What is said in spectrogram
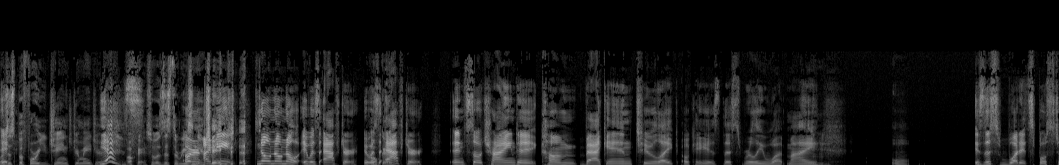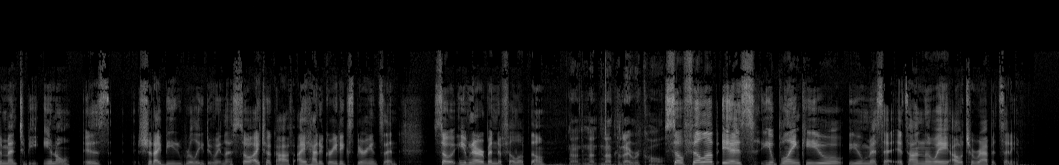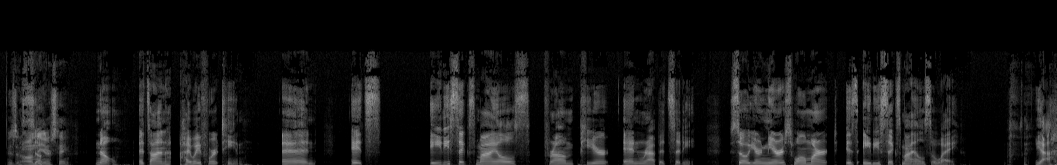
Was It- this before you changed your major? yes, Okay, so was this the reason Or, you I changed it? No, no, no. It was after. It was Okay. after. And so trying to come back into like, okay, is this really what my Mhm. is this what it's supposed to meant to be? You know, is should I be really doing this? So I took off. I had a great experience and so you've never been to Philip though. Not, not, not that I recall. So Philip is you blank you you miss it. It's on the way out to Rapid City. Is it on So- the interstate? No, it's on Highway 14. And it's 86 miles from Pierre and Rapid City. So your nearest Walmart is 86 miles away. Yeah.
